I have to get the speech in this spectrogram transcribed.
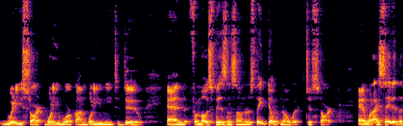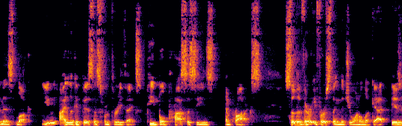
Where do you start? What do you work on? What do you need to do? And for most business owners, they don't know where to start. And what I say to them is, look, you, I look at business from three things people, processes, and products. So the very first thing that you want to look at is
